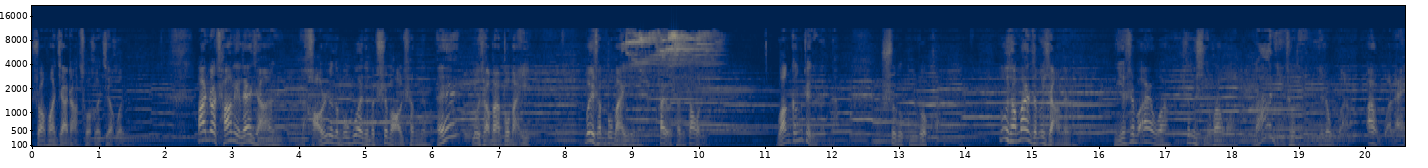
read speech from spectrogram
双方家长撮合结婚了。按照常理来讲，好日子不过你不吃饱了撑的吗？哎，陆小曼不满意。为什么不满意呢？他有他的道理。王庚这个人呢，是个工作狂。陆小曼怎么想的呢？你是不爱我？是不喜欢我？那你就得依着我，按我来。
